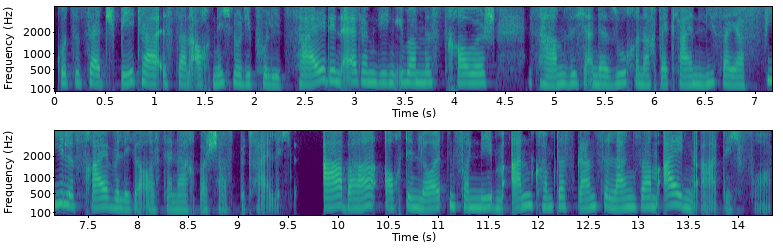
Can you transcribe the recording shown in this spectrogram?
Kurze Zeit später ist dann auch nicht nur die Polizei den Eltern gegenüber misstrauisch, es haben sich an der Suche nach der kleinen Lisa ja viele Freiwillige aus der Nachbarschaft beteiligt. Aber auch den Leuten von nebenan kommt das Ganze langsam eigenartig vor.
